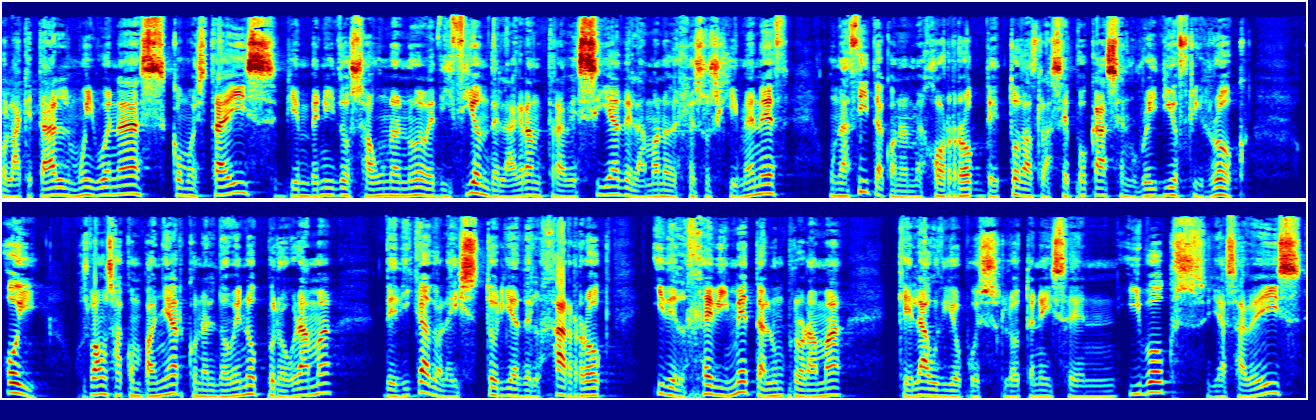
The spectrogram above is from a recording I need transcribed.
Hola, ¿qué tal? Muy buenas, ¿cómo estáis? Bienvenidos a una nueva edición de La Gran Travesía de la mano de Jesús Jiménez, una cita con el mejor rock de todas las épocas en Radio Free Rock. Hoy os vamos a acompañar con el noveno programa dedicado a la historia del hard rock y del heavy metal, un programa que el audio pues lo tenéis en iVoox, ya sabéis,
